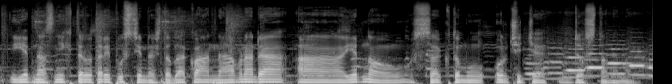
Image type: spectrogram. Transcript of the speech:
jedna z nich, kterou tady pustím, takže to byla taková návnada a jednou se k tomu určitě dostaneme.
